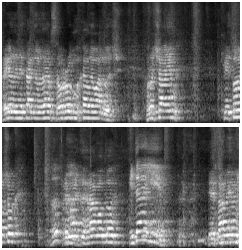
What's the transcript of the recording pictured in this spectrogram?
районної лікарні Одарства Ворог Михайло Іванович. Вручаємо квіточок, приймайте грамоту. Вітаю! Вітаємо.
